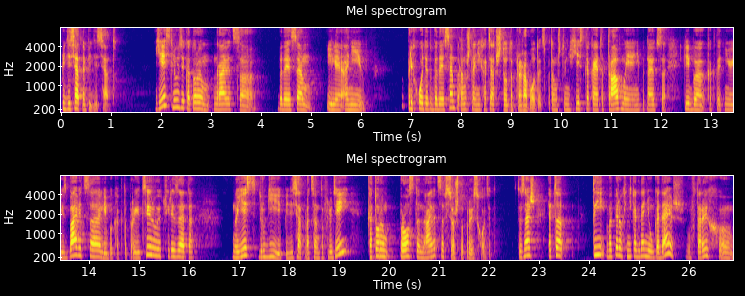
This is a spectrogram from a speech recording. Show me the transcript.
50 на 50. Есть люди, которым нравится БДСМ, или они приходят в БДСМ, потому что они хотят что-то проработать, потому что у них есть какая-то травма, и они пытаются либо как-то от нее избавиться, либо как-то проецируют через это. Но есть другие 50% людей, которым просто нравится все, что происходит. Ты знаешь, это ты, во-первых, никогда не угадаешь, во-вторых, э,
